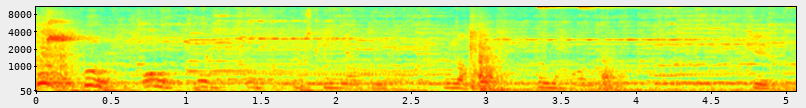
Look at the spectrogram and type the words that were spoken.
Oh, oh, oh, oh, oh. Dude.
